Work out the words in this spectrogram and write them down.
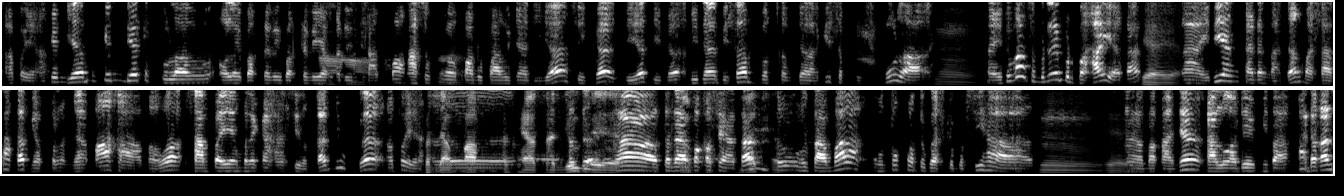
apa ya mungkin dia mungkin dia tertular oleh bakteri-bakteri yang ada di Ah. Masuk ke Ah. paru-parunya dia sehingga dia tidak tidak bisa bekerja lagi seperti semula Hmm. nah itu kan sebenarnya berbahaya kan Iya, iya. Nah ini yang kadang-kadang masyarakat nggak pernah nggak paham bahwa sampah yang mereka hasilkan juga apa ya Terdampak eh, kesehatan juga ya. Nah, terdampak Terdampak kesehatan terutama untuk petugas kebersihan. Hmm. iya, Nah iya. makanya kalau ada yang minta, ada kan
